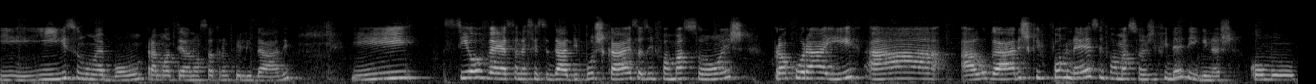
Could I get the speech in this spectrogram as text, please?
E, e isso não é bom para manter a nossa tranquilidade. E se houver essa necessidade de buscar essas informações, procurar ir a, a lugares que forneçam informações de fidedignas, como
